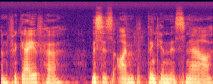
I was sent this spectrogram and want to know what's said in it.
and forgave her. This is, I'm thinking this now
